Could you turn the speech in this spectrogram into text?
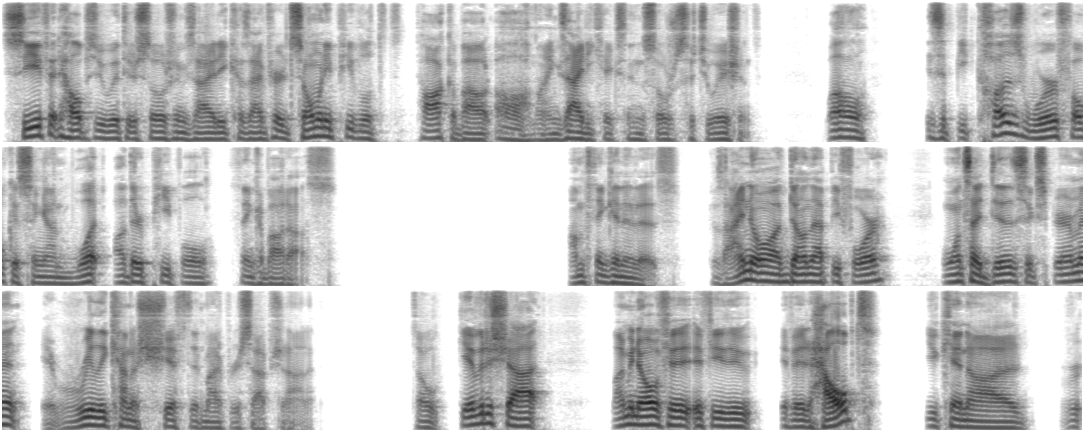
See if it helps you with your social anxiety because I've heard so many people talk about, oh, my anxiety kicks in social situations. Well, is it because we're focusing on what other people think about us? I'm thinking it is because I know I've done that before. Once I did this experiment, it really kind of shifted my perception on it. So give it a shot let me know if it if you if it helped. You can uh, re-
